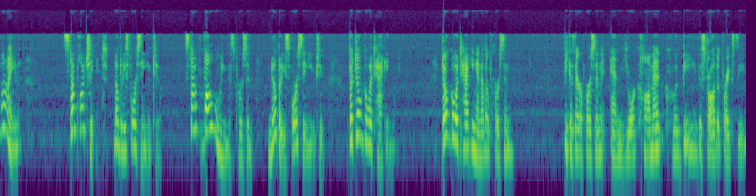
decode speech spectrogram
Fine. Stop watching it. Nobody's forcing you to. Stop following this person. Nobody's forcing you to. But don't go attacking them. Don't go attacking another person because they're a person and your comment could be the straw that breaks the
